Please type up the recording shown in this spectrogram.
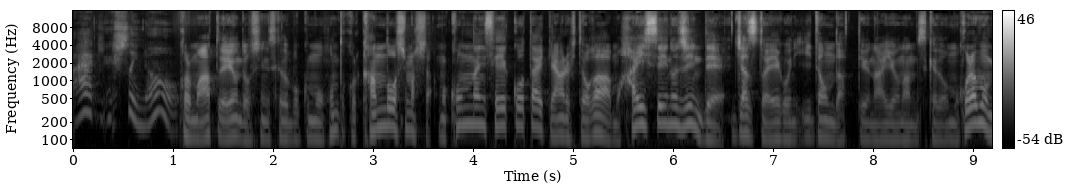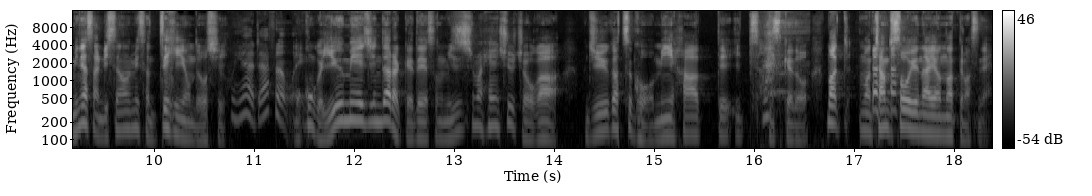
これも後で読んでほしいんですけど僕もう本当これ感動しましたもうこんなに成功体験ある人がもう排水の陣でジャズと英語に挑んだっていう内容なんですけどもうこれはもう皆さんリスナーの皆さんぜひ読んでほしい Oh, yeah, definitely. 今回有名人だらけでその水島編集長が10月号ミーハーって言ってたんですけど、まあ、ちまあちゃんとそういう内容になってますね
